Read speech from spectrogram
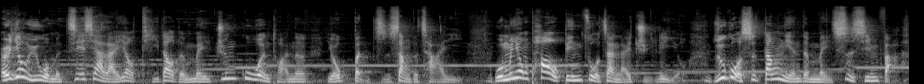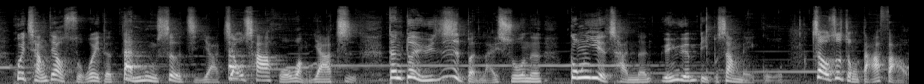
而又与我们接下来要提到的美军顾问团呢，有本质上的差异。我们用炮兵作战来举例哦，如果是当年的美式心法，会强调所谓的弹幕射击啊，交叉火网压制。但对于日本来说呢，工业产能远远比不上美国。照这种打法哦，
